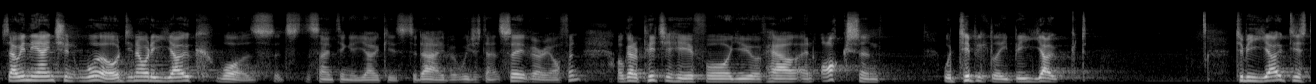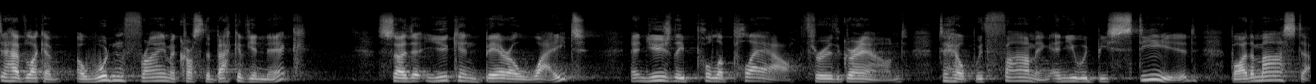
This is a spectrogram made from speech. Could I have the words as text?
So, in the ancient world, do you know what a yoke was? It's the same thing a yoke is today, but we just don't see it very often. I've got a picture here for you of how an oxen would typically be yoked. To be yoked is to have like a, a wooden frame across the back of your neck so that you can bear a weight and usually pull a plough through the ground to help with farming. And you would be steered by the master,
